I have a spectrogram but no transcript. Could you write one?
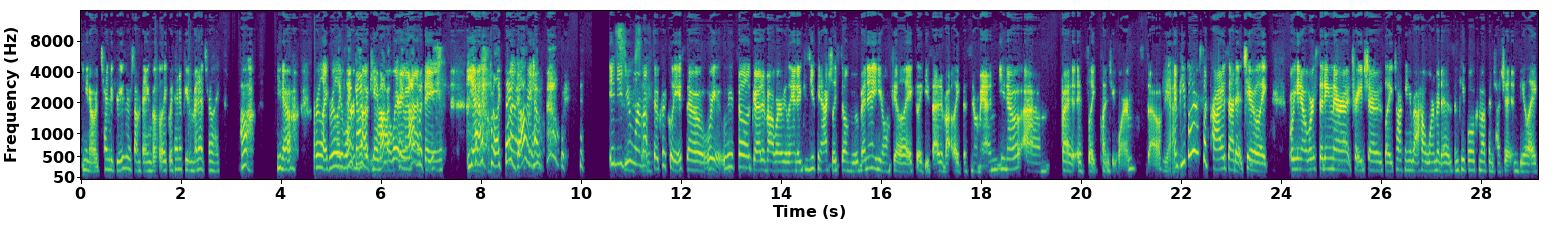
you know, 10 degrees or something, but like within a few minutes, you're like, oh, you know, we're like really like, warmed up came now out, came out with thing. These. Yeah. we're like, thank God we have. and you do warm up so quickly. So we, we feel good about where we landed because you can actually still move in it. You don't feel like, like you said about like the snowman, you know, um, but it's like plenty warm. So, yeah. And people are surprised at it too. Like, or, you know, we're sitting there at trade shows, like talking about how warm it is, and people will come up and touch it and be like,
